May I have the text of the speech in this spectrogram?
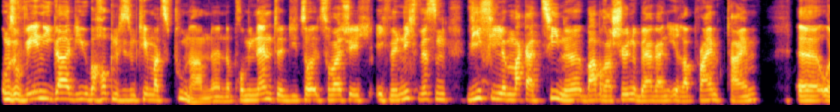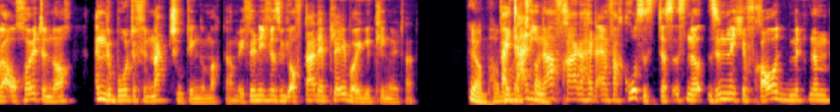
umso weniger die überhaupt mit diesem Thema zu tun haben. Ne? Eine Prominente, die zu, zum Beispiel, ich, ich will nicht wissen, wie viele Magazine Barbara Schöneberger in ihrer Primetime äh, oder auch heute noch Angebote für Nacktshooting gemacht haben. Ich will nicht wissen, wie oft da der Playboy geklingelt hat. Ja, ein paar Weil Mal, da die. Nachfrage halt einfach groß ist. Das ist eine sinnliche Frau mit einem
